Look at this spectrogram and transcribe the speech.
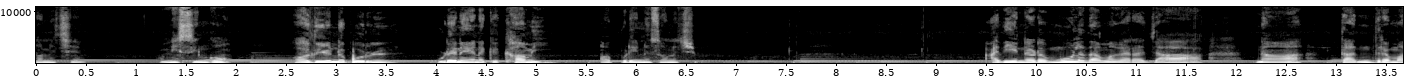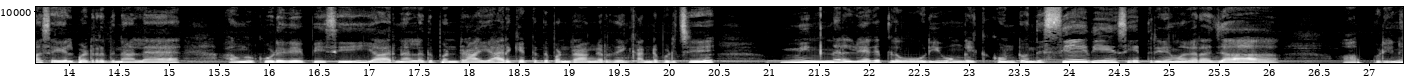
சொன்னுச்சு. உடனே சிங்கம். அது என்ன பொருள்? உடனே எனக்கு காமி. அப்படின்னு சொன்னுச்சு. அது என்னோட மூளை தான் மகாராஜா. நான் தந்திரமாக செயல்படுறதுனால அவங்க கூடவே பேசி யார் நல்லது பண்ணுறா யார் கெட்டது பண்ணுறாங்கிறத கண்டுபிடிச்சி மின்னல் வேகத்தில் ஓடி உங்களுக்கு கொண்டு வந்து சேதியையும் சேர்த்துருவேன் மகாராஜா அப்படின்னு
